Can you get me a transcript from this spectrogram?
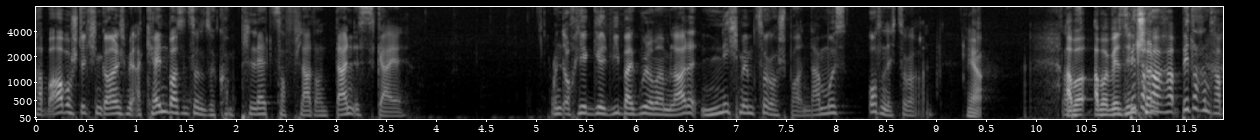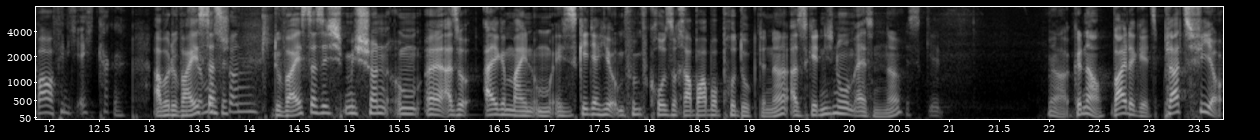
Rhabarberstückchen gar nicht mehr erkennbar sind, sondern so komplett zerflattern. Dann ist es geil. Und auch hier gilt wie bei guter Marmelade, nicht mit dem Zucker sparen. Da muss ordentlich Zucker ran. Ja. Sonst Aber, aber wir sind schon. Bitterer, Ra- bitteren Rhabarber finde ich echt kacke. Aber du weißt, Der dass, schon, du weißt, dass ich mich schon um, äh, also allgemein um, es geht ja hier um fünf große Rhabarber-Produkte, ne? Also es geht nicht nur um Essen, ne? es geht. Ja, genau. Weiter geht's. Platz 4. Und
